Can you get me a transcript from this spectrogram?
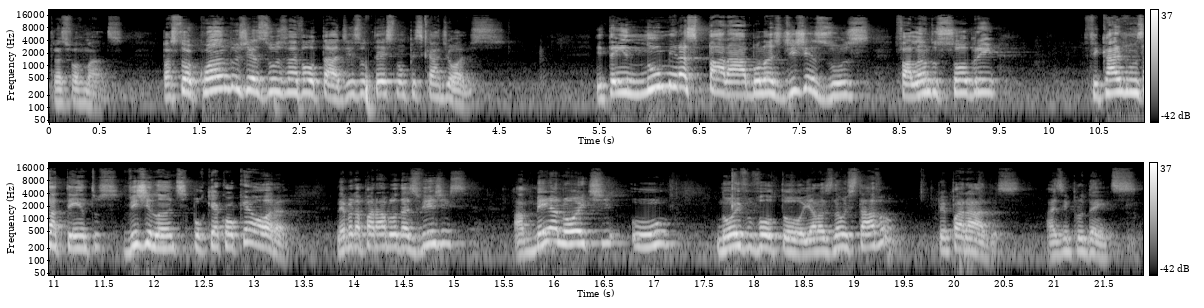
transformados. Pastor, quando Jesus vai voltar? Diz o texto num piscar de olhos. E tem inúmeras parábolas de Jesus falando sobre ficarmos atentos, vigilantes, porque a qualquer hora. Lembra da parábola das virgens? À meia-noite o noivo voltou e elas não estavam preparadas, as imprudentes.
